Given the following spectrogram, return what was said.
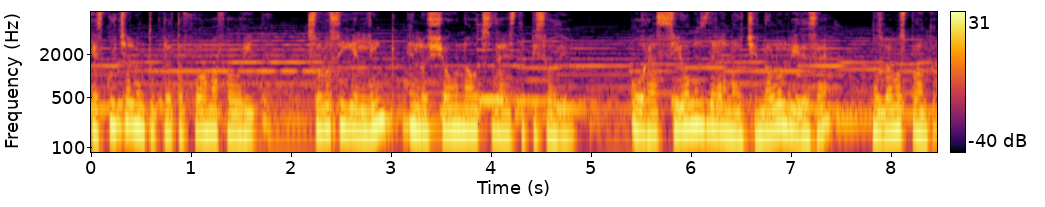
Escúchalo en tu plataforma favorita. Solo sigue el link en los show notes de este episodio. Oraciones de la noche, no lo olvides, ¿eh? Nos vemos pronto.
